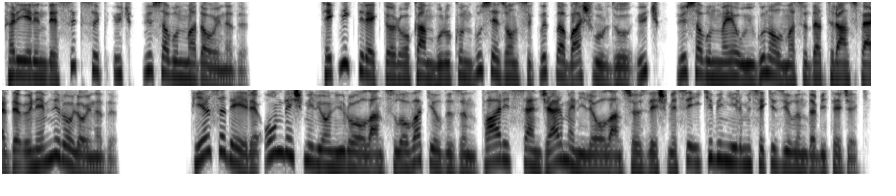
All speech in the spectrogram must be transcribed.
kariyerinde sık sık üçlü savunmada oynadı. Teknik direktör Okan Buruk'un bu sezon sıklıkla başvurduğu üçlü savunmaya uygun olması da transferde önemli rol oynadı. Piyasa değeri 15 milyon euro olan Slovak yıldızın Paris Saint-Germain ile olan sözleşmesi 2028 yılında bitecek.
